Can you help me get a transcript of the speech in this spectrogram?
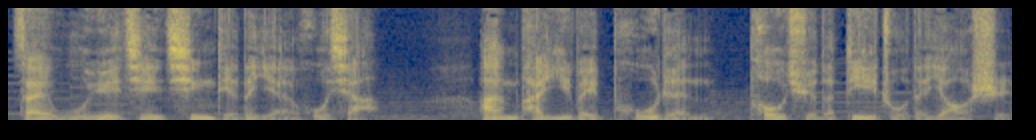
在五月节庆典的掩护下，安排一位仆人偷取了地主的钥匙，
